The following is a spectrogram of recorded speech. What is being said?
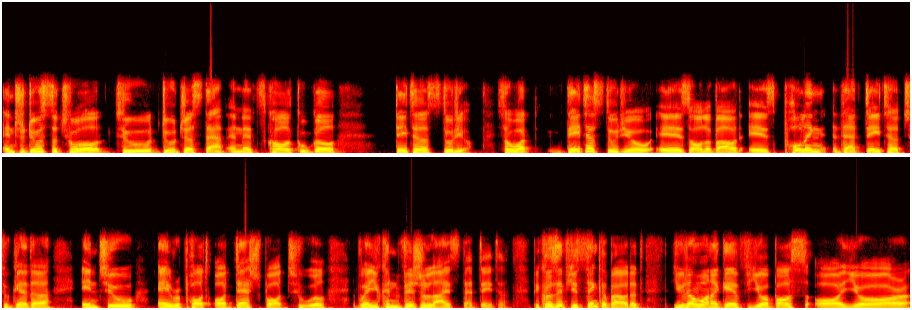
introduced a tool to do just that. And it's called Google Data Studio. So, what Data Studio is all about is pulling that data together into a report or dashboard tool where you can visualize that data. Because if you think about it, you don't want to give your boss or your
